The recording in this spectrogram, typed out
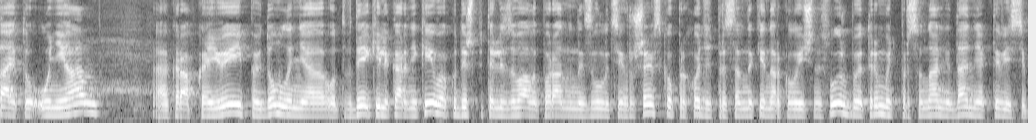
сайту Уніан. повідомлення от в деякі лікарні Києва, куди шпиталізували поранених з вулиці Грушевського, приходять представники наркологічної служби і отримують персональні дані активістів.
